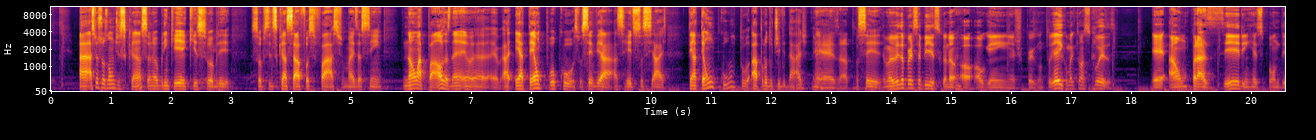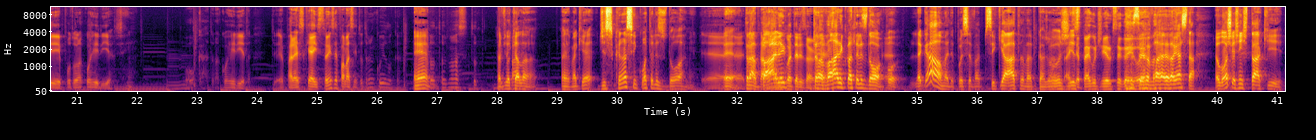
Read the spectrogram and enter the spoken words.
Ah, as pessoas não descansam, né? Eu brinquei aqui sobre, sobre se descansar fosse fácil, mas assim, não há pausas, né? É, é, é até um pouco, se você vê as redes sociais, tem até um culto à produtividade. Né? É, exato. Você... Uma vez eu percebi isso, quando alguém acho, perguntou, e aí, como é que estão as coisas? É, há um prazer em responder, pô, tô na correria. Sim. Correria. Tá. É, parece que é estranho você falar assim, tô tranquilo, cara. É. Tô, tô, nossa, tô... Já viu aquela... É, como é que é? Descansa enquanto eles dormem. É, é trabalha enquanto eles dormem. Trabalha enquanto eles dormem. Pô, legal, mas depois você vai pro psiquiatra, vai pro cardiologista. Aí você pega o dinheiro que você ganhou. você vai, vai, gastar. É lógico que a gente está aqui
